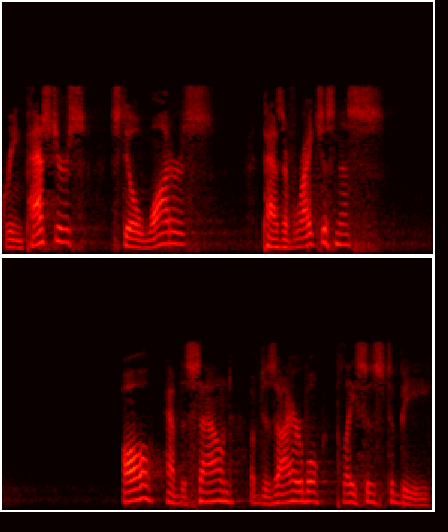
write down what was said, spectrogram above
Green pastures, still waters, paths of righteousness, all have the sound of desirable places to be,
